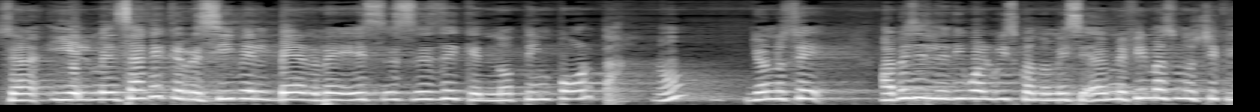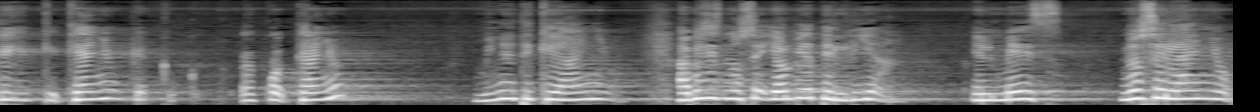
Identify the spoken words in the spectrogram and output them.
O sea, y el mensaje que recibe el verde es, es, de que no te importa, ¿no? Yo no sé, a veces le digo a Luis cuando me dice, ¿me firmas unos cheques? Le dije, ¿qué, año? ¿Qué, ¿Qué, año? Mírate qué año. A veces no sé, ya olvídate el día, el mes, no sé el año.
